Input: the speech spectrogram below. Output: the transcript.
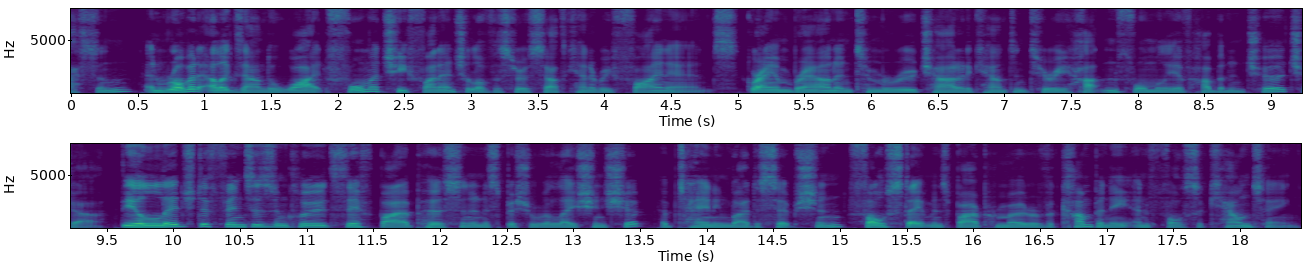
McGlasson, and Robert Alexander White, former Chief Financial Officer of South Canterbury Finance. Graham Graham Brown and Timaru Chartered Accountant Terry Hutton, formerly of Hubbard and Churcher. The alleged offences include theft by a person in a special relationship, obtaining by deception, false statements by a promoter of a company, and false accounting.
